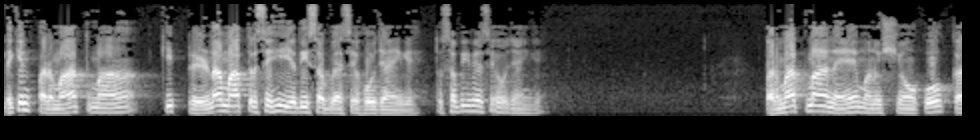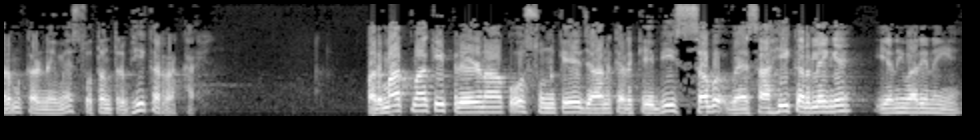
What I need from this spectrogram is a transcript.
लेकिन परमात्मा की प्रेरणा मात्र से ही यदि सब वैसे हो जाएँगे तो सभी वैसे हो जाएँगे। परमात्मा ने मनुष्यों को कर्म करने में स्वतंत्र भी कर रखा है। परमात्मा की प्रेरणा को सुन के जान करके भी सब वैसा ही कर लेंगे, ये अनिवार्य नहीं है।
